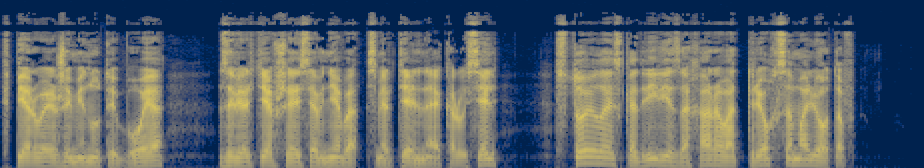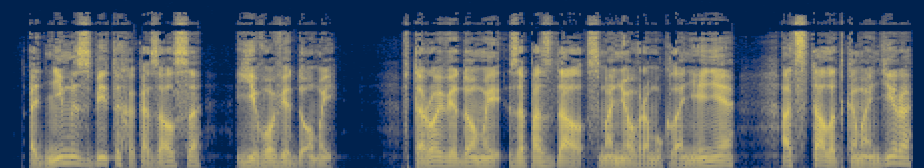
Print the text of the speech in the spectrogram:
В первые же минуты боя завертевшаяся в небо смертельная карусель стоила эскадрилье Захарова трех самолетов. Одним из сбитых оказался его ведомый. Второй ведомый запоздал с маневром уклонения, отстал от командира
